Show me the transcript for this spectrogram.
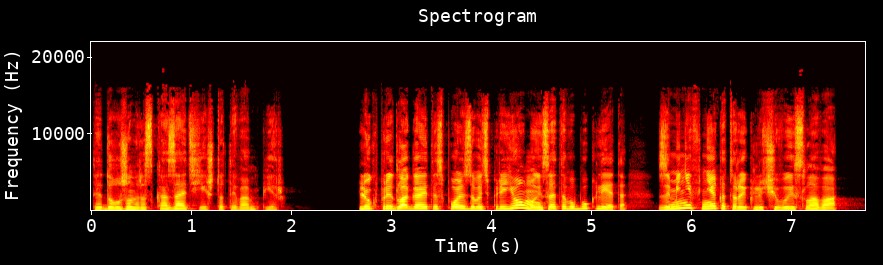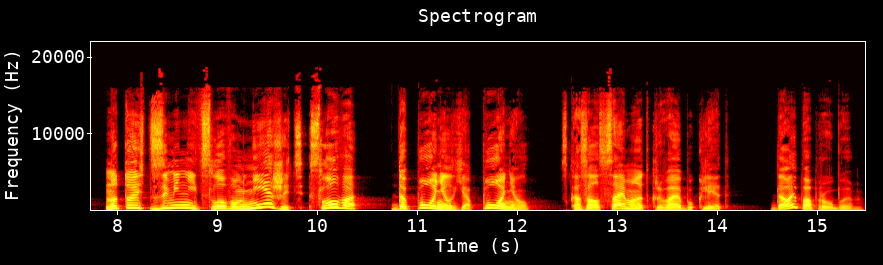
Ты должен рассказать ей, что ты вампир. Люк предлагает использовать приемы из этого буклета, заменив некоторые ключевые слова. Ну, то есть заменить словом «нежить» слово «Да понял я, понял», сказал Саймон, открывая буклет. «Давай попробуем».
